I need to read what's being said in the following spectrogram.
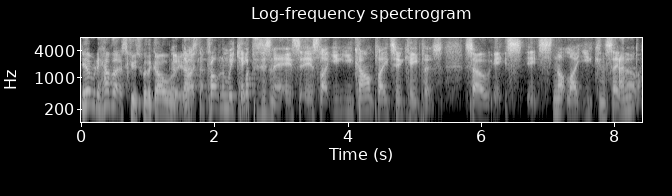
You don't really have that excuse with a goalie. That's like, the problem with keepers, what's- isn't it? It's it's like you, you can't play two keepers, so it's it's not like you can say, And- well,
